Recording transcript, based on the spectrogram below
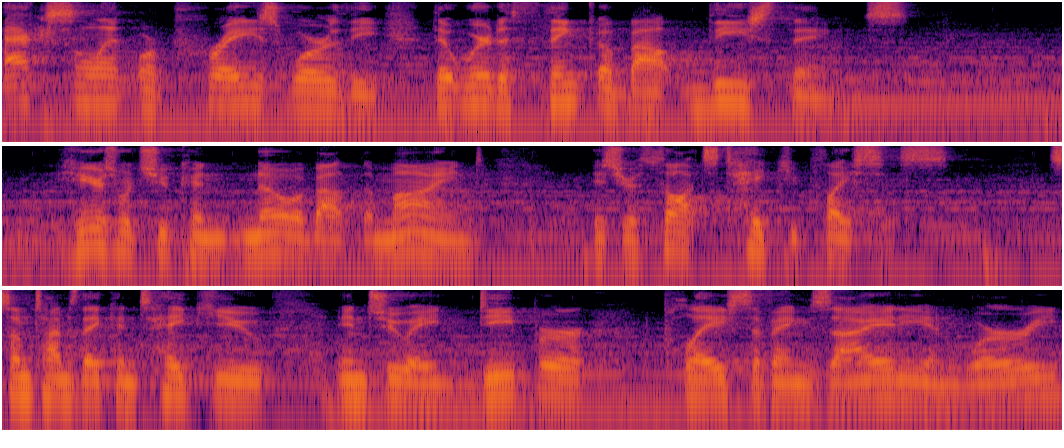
excellent or praiseworthy, that we're to think about these things. Here's what you can know about the mind is your thoughts take you places. Sometimes they can take you into a deeper place of anxiety and worry,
